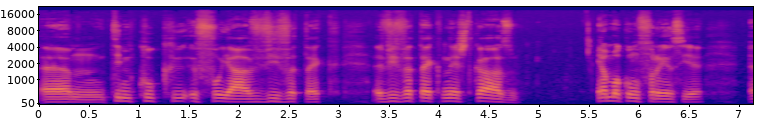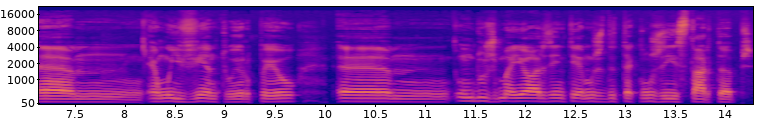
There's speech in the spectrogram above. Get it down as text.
um, Tim Cook foi à Vivatech. A Vivatech, neste caso, é uma conferência, um, é um evento europeu, um, dos maiores em termos de tecnologia e startups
